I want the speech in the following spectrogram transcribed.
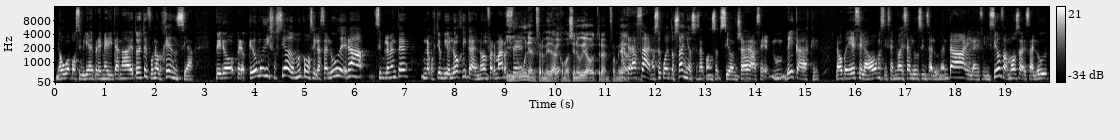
no hubo posibilidad de premeditar nada de todo esto y fue una urgencia. Pero, pero quedó muy disociado, muy como si la salud era simplemente una cuestión biológica de no enfermarse. Y de una enfermedad, de- como si no hubiera otra enfermedad. atrasada, no sé cuántos años esa concepción, ya hace décadas que la OPS, la OMS dicen no hay salud sin salud mental y la definición famosa de salud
